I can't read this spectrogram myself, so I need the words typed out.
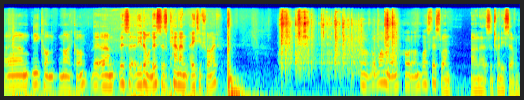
Um, Nikon, Nikon. The, um, this uh, you don't want this. Is Canon 85. Oh, I've got one more. Hold on. What's this one? Oh no, it's a 27.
